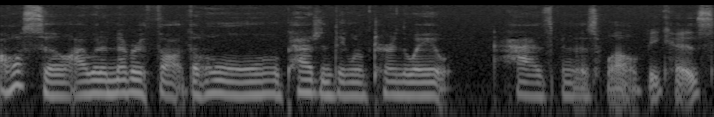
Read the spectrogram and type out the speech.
also, I would have never thought the whole pageant thing would have turned the way it has been as well because,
